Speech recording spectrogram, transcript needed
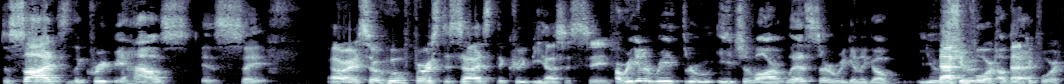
Decides the creepy house is safe. All right, so who first decides the creepy house is safe? Are we going to read through each of our lists, or are we going to go Back and forth, Okay. back and forth.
